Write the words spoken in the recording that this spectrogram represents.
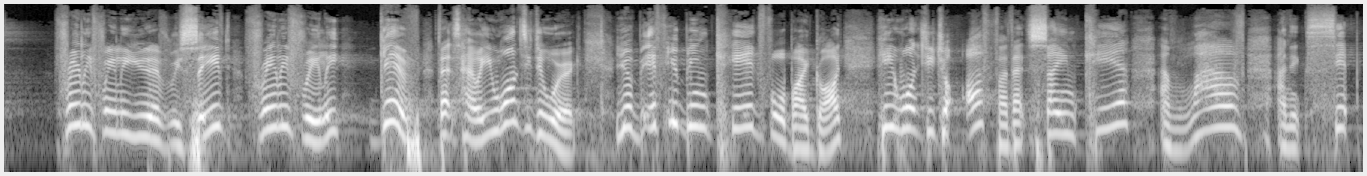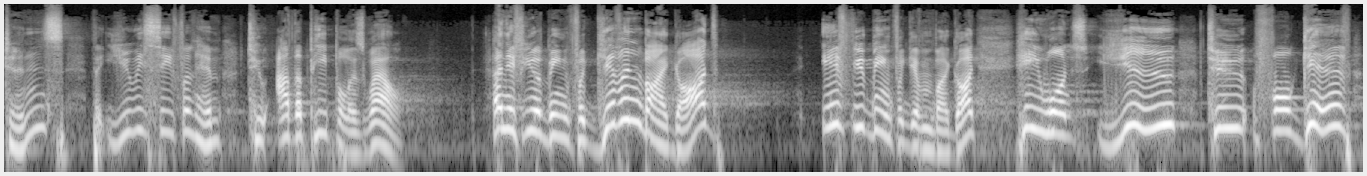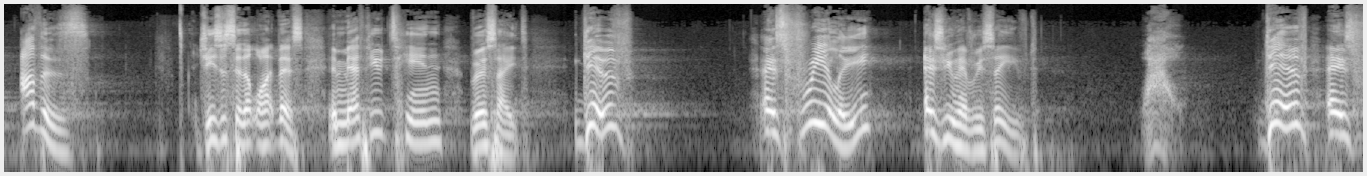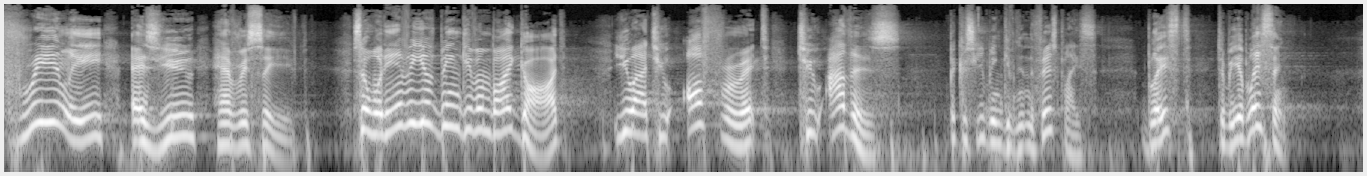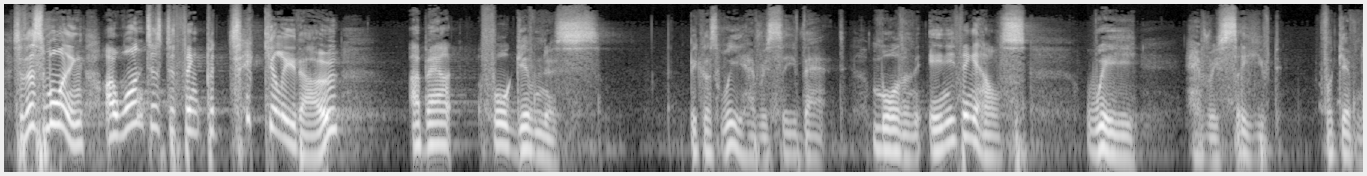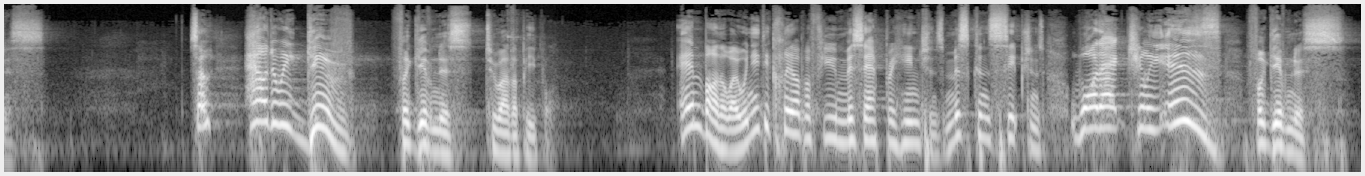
Freely, freely you have received, freely, freely give. That's how He wants you to work. if you've been cared for by God, He wants you to offer that same care and love and acceptance that you receive from Him to other people as well. And if you have been forgiven by God, if you've been forgiven by God, He wants you to forgive others. Jesus said it like this in Matthew 10, verse 8 Give as freely as you have received. Wow. Give as freely as you have received. So, whatever you've been given by God, you are to offer it to others because you've been given it in the first place. Blessed to be a blessing. So this morning, I want us to think particularly, though, about forgiveness because we have received that. More than anything else, we have received forgiveness. So, how do we give forgiveness to other people? And by the way, we need to clear up a few misapprehensions, misconceptions. What actually is forgiveness?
